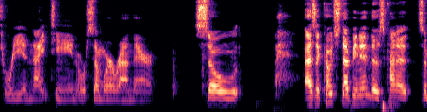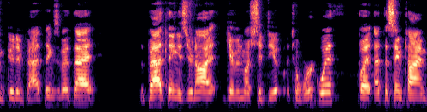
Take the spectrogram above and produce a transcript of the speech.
three and 19 or somewhere around there. So, as a coach stepping in, there's kind of some good and bad things about that the bad thing is you're not given much to deal to work with, but at the same time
